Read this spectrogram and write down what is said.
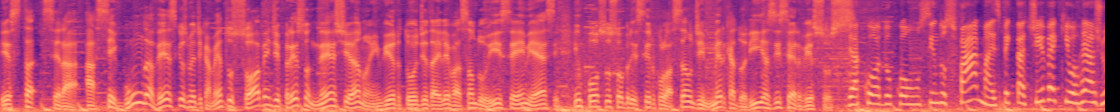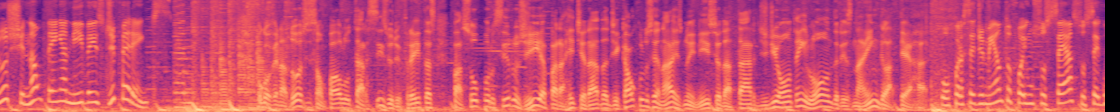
esta será a segunda vez que os medicamentos sobem de preço neste ano, em virtude da elevação do ICMS, Imposto sobre Circulação de Mercadorias e Serviços. De acordo com o Sindus Farma, a expectativa é que o reajuste não tenha níveis diferentes. O governador de São Paulo, Tarcísio de Freitas, passou por cirurgia para retirada de cálculos renais no início da tarde de ontem em Londres, na Inglaterra. O procedimento foi um sucesso, segundo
